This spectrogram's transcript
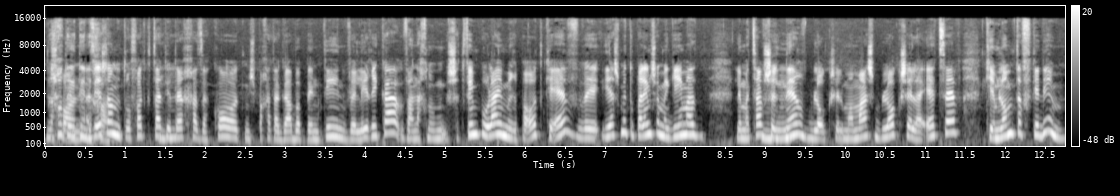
פשוט נכון, הייתי אז נכה. יש לנו תרופות קצת יותר חזקות, משפחת הגבה פנטין וליריקה, ואנחנו משתפים פעולה עם מרפאות כאב, ויש מטופלים שמגיעים עד למצב של נרב בלוק, של ממש בלוק של העצב, כי הם לא מתפקדים,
